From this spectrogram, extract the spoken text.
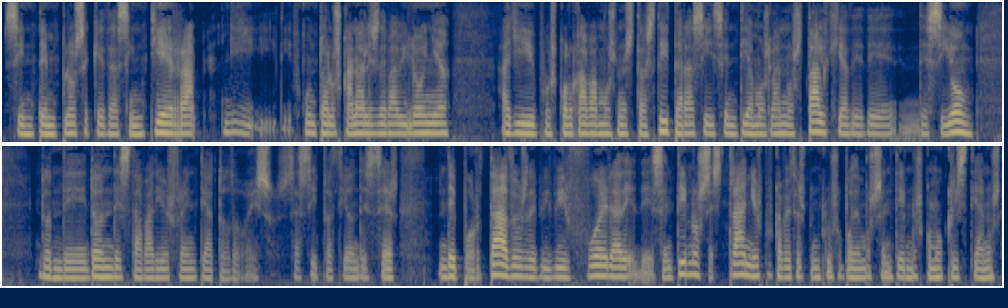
sin templo, se queda sin tierra y, junto a los canales de Babilonia, allí pues colgábamos nuestras cítaras y sentíamos la nostalgia de, de, de Sion, donde, donde estaba Dios frente a todo eso, esa situación de ser deportados, de vivir fuera, de, de, sentirnos extraños, porque a veces incluso podemos sentirnos como cristianos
